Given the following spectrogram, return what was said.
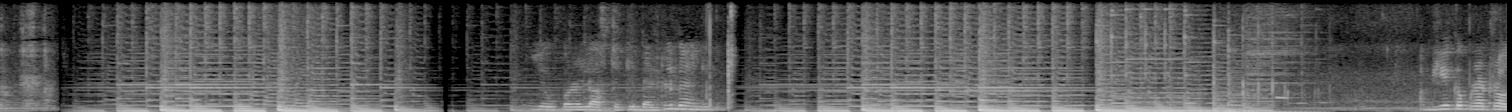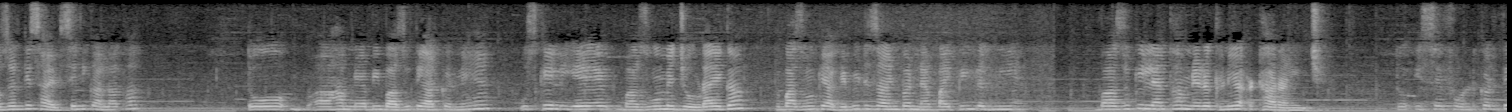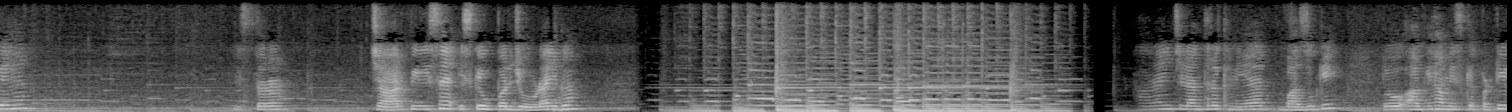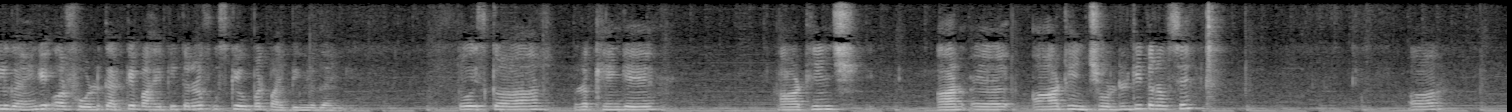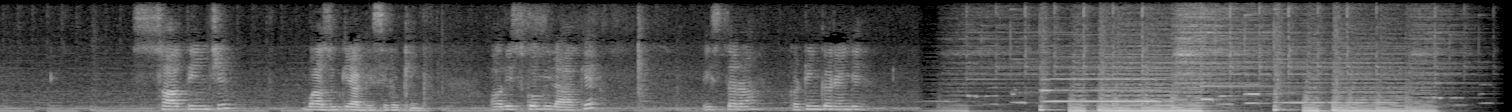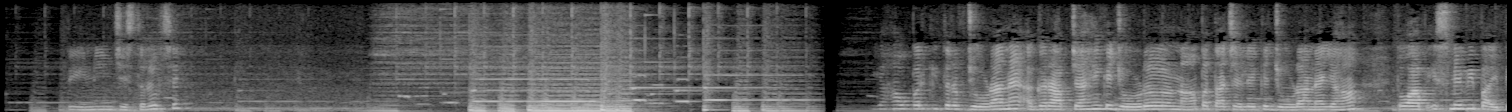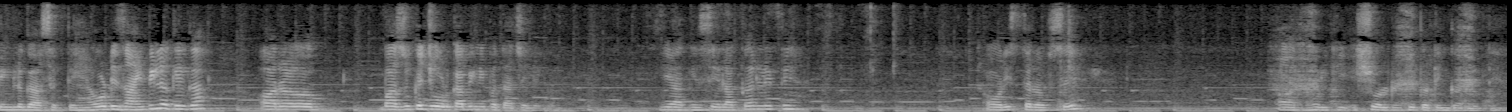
ये ऊपर इलास्टिक की बेल्ट लगाएँगे। ये कपड़ा ट्राउज़र के साइड से निकाला था। तो हमने अभी बाजू तैयार करने हैं। उसके लिए बाजुओं में जोड़ आएगा। तो बाजुओं के आगे भी डिज़ाइन बनना है। पाइपिंग लगनी है। बाजू की लेंथ हमने रखनी है अठारह इंच। तो इसे फोल्ड करते हैं। इस तरह चार पीस हैं। इसके ऊपर जोड़ आएगा। अठारह इंच लेंथ रखनी है बाजू की। तो आगे हम इसके पट्टी लगाएँगे और फोल्ड करके बाहर की तरफ़ उसके ऊपर पाइपिंग लगाएँगे। तो इसका रखेंगे आठ इंच आठ इंच शोल्डर की तरफ़ से और सात इंच बाजू के आगे से रखेंगे। और इसको मिला के इस तरह कटिंग करेंगे। इंच इस तरफ़ से यहाँ ऊपर की तरफ़ जोड़ आना है। अगर आप चाहें कि जोड़ ना पता चले कि जोड़ आना है यहाँ तो आप इसमें भी पाइपिंग लगा सकते हैं और डिज़ाइन भी लगेगा और बाजू के जोड़ का भी नहीं पता चलेगा। ये आगे से अलग कर लेते हैं और इस तरफ़ से और हल्की शोल्डर की कटिंग कर लेते हैं।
